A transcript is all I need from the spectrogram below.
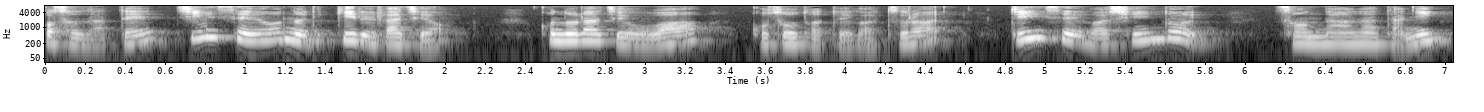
子育て人生を乗り切るラジオ。このラジオは子育てが辛い人生がしんどいそんなあなたに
